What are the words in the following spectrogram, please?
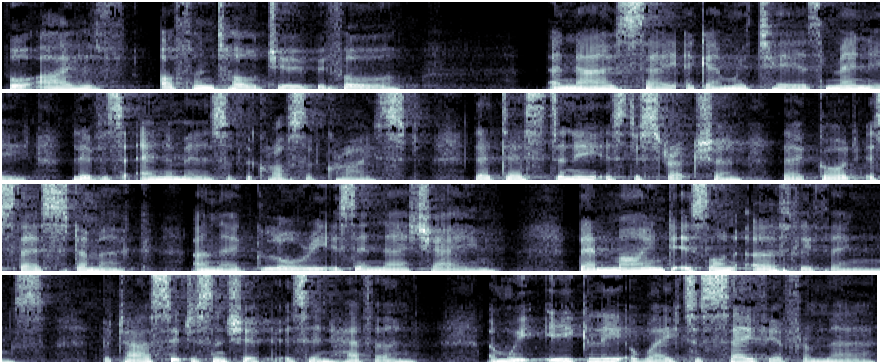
For I have often told you before, and now say again with tears, many live as enemies of the cross of Christ. Their destiny is destruction, their God is their stomach, and their glory is in their shame. Their mind is on earthly things but our citizenship is in heaven, and we eagerly await a Saviour from there,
